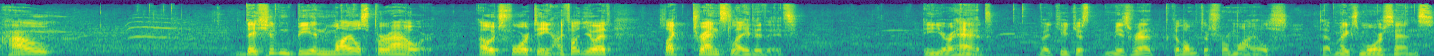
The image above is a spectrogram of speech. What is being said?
How... They shouldn't be in miles per hour. Oh, it's 14. I thought you had, like, translated it. In your head. But you just misread kilometers for miles. That makes more sense.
